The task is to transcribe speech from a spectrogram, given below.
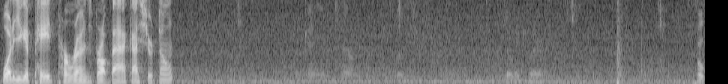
What, do you get paid per rounds brought back? I sure don't. Oh.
